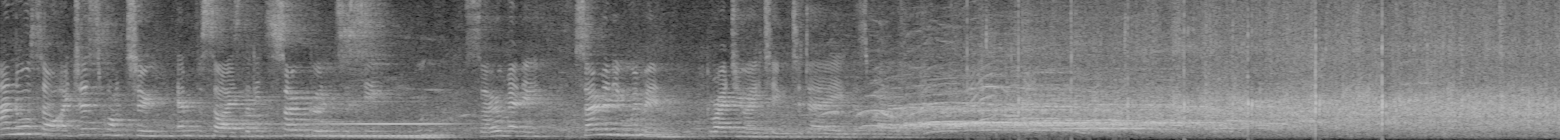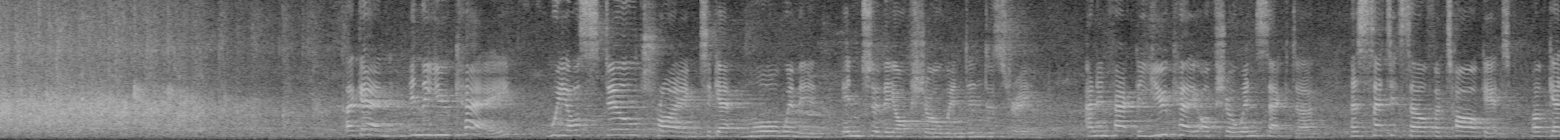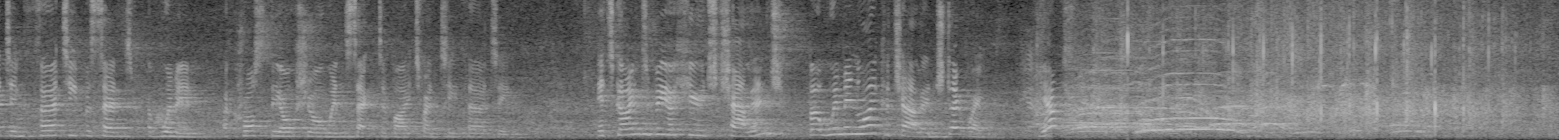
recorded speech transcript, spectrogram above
And also, I just want to emphasise that it's so good to see so many, so many women graduating today as well. again, in the UK, are still trying to get more women into the offshore wind industry. And in fact, the UK offshore wind sector has set itself a target of getting 30% of women across the offshore wind sector by 2030. It's going to be a huge challenge, but women like a challenge, don't we? Yep.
